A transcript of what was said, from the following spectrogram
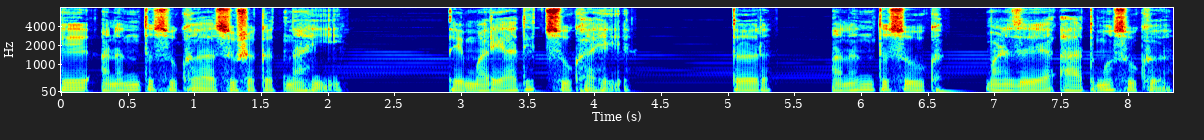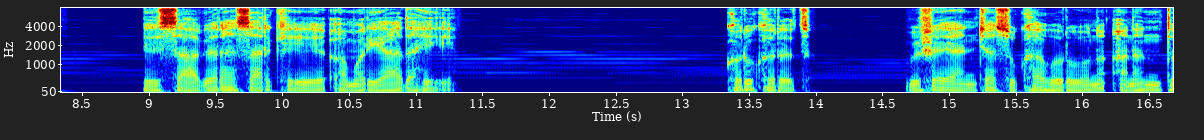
हे अनंत सुख असू शकत नाही ते मर्यादित सुख आहे. तर अनंत सुख म्हणजे आत्मसुख हे सागरासारखे अमर्याद आहे. खरोखरच विषयांच्या सुखावरून अनंत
